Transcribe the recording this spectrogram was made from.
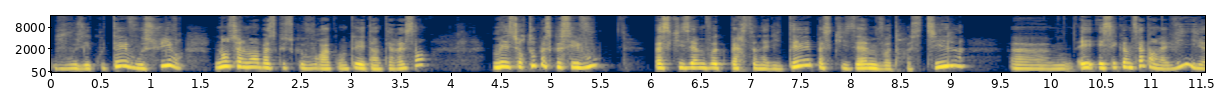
vous écouter, vous suivre, non seulement parce que ce que vous racontez est intéressant, mais surtout parce que c'est vous, parce qu'ils aiment votre personnalité, parce qu'ils aiment votre style. Euh, et, c'est comme ça dans la vie.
